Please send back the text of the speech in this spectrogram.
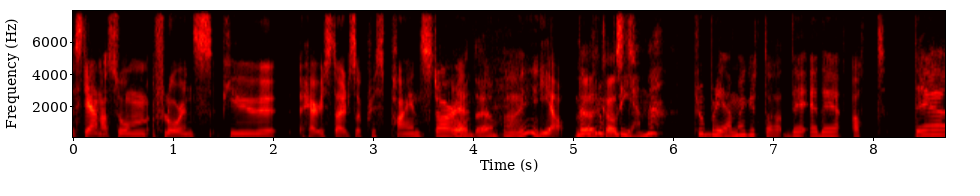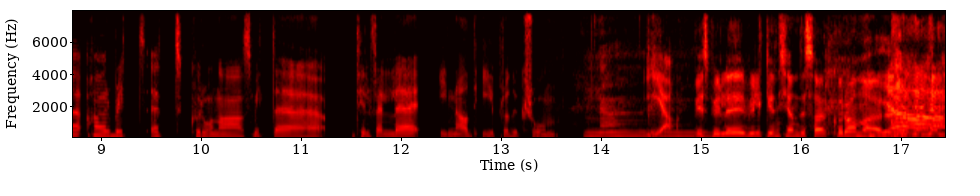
stjerner som Florence Pugh, Harry Styles og Chris Pine starer. Damn. Ja, men problemet, problemet, gutta, det er det at det har blitt et koronasmittetilfelle innad i produksjonen. Nei. Ja. Vi spiller 'Hvilken kjendis har korona?' Ja.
